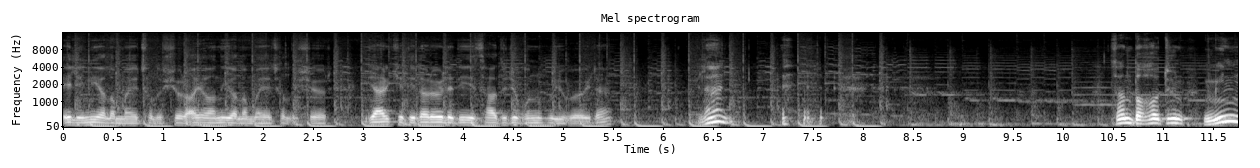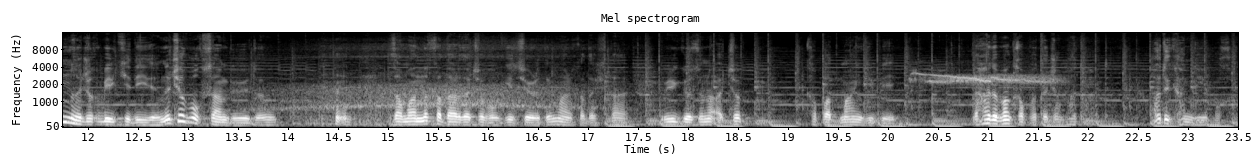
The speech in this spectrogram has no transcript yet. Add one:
elini yalamaya çalışıyor, ayağını yalamaya çalışıyor. Diğer kediler öyle değil, sadece bunun huyu böyle. Lan Sen daha dün minnacık bir kediydin. Ne çabuk sen büyüdün. Zaman ne kadar da çabuk geçiyor değil mi arkadaşlar? Bir gözünü açıp kapatman gibi. Hadi ben kapatacağım hadi hadi. Hadi kendine iyi bak.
